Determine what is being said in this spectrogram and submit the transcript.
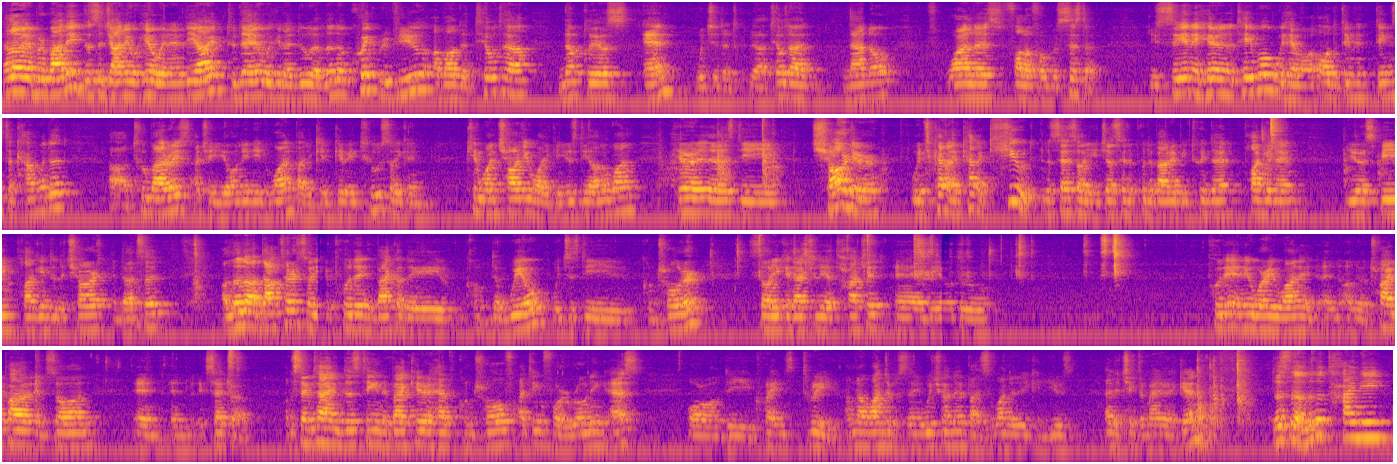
Hello everybody, this is Johnny here with MDI. Today we're going to do a little quick review about the Tilta Nucleus N, which is the uh, Tilta Nano wireless follow focus system. You see it here in the table, we have all the different things that come with it. Uh, two batteries, actually you only need one, but you can give it two so you can keep one charging while you can use the other one. Here is the charger, which kind of kind of cute in the sense that you just have to put the battery between them, plug it in, USB, plug into the charge, and that's it. A little adapter so you can put it in back of the, the wheel, which is the controller, so you can actually attach it and be able to put it anywhere you want and, on your tripod and so on, and, and etc. At the same time, this thing in the back here have control, I think for Ronin S or the Crane 3. I'm not 100% which one, it, but it's one that you can use. I had to check the manual again. This is a little tiny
